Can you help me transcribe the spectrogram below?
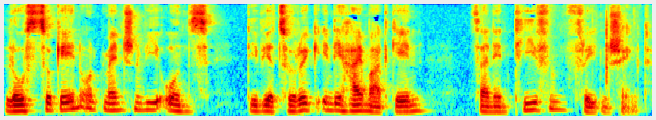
loszugehen und Menschen wie uns, die wir zurück in die Heimat gehen, seinen tiefen Frieden schenkt.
